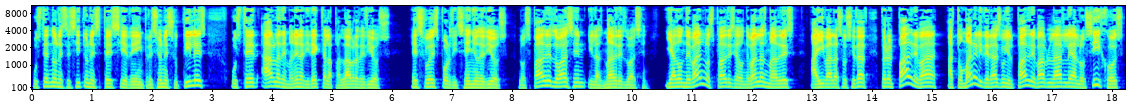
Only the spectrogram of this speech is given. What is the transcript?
usted no necesita una especie de impresiones sutiles, usted habla de manera directa la palabra de Dios. Eso es por diseño de Dios. Los padres lo hacen y las madres lo hacen. Y a donde van los padres y a donde van las madres, ahí va la sociedad. Pero el padre va a tomar el liderazgo y el padre va a hablarle a los hijos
